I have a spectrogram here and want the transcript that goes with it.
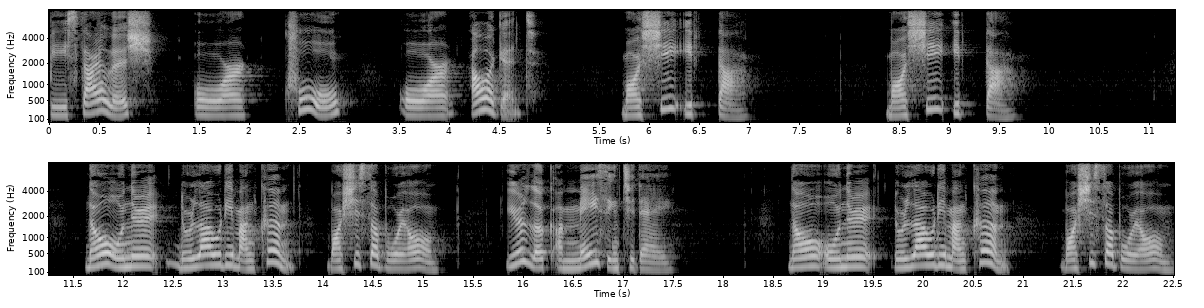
Be stylish or cool or elegant. 멋이 있다. 멋이 있다. 너 오늘 놀라우리만큼 멋있어 보여. You look amazing today. 너 오늘 놀라우리만큼 멋있어 보여.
